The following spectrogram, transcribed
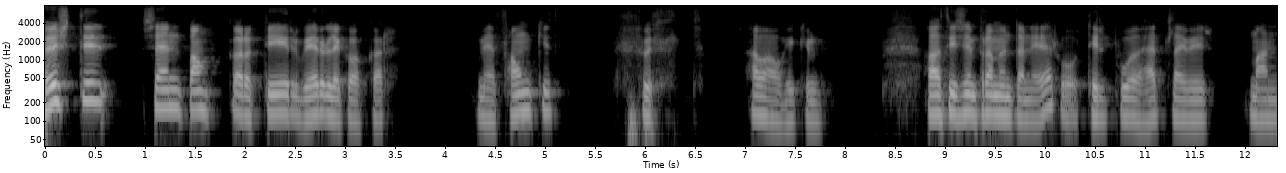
Haustið senn bankar á dyr veruleika okkar með fangið fullt af áhyggjum að því sem framundan er og tilbúið að hella yfir mann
